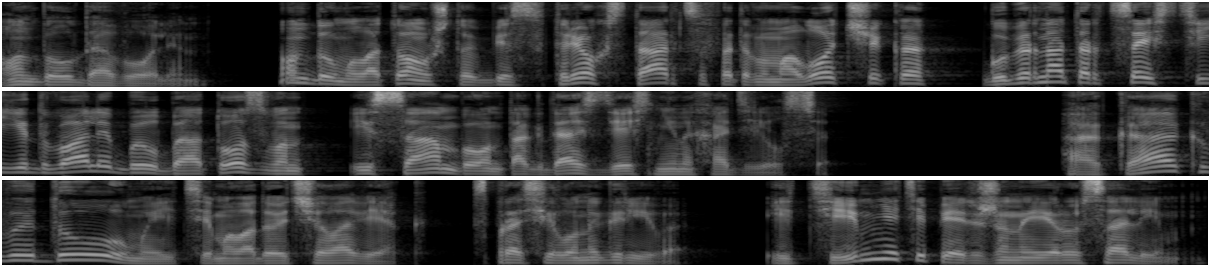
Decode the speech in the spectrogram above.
Он был доволен. Он думал о том, что без трех старцев этого молодчика губернатор Цестий едва ли был бы отозван, и сам бы он тогда здесь не находился. «А как вы думаете, молодой человек?» — спросил он игриво. «Идти мне теперь же на Иерусалим?»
